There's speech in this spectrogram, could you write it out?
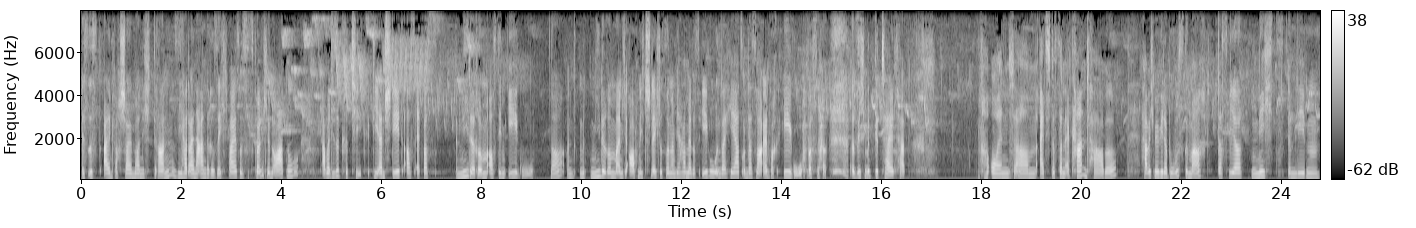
Es ist einfach scheinbar nicht dran. Sie hat eine andere Sichtweise. Es ist völlig in Ordnung. Aber diese Kritik, die entsteht aus etwas Niederem, aus dem Ego. Ne? Und mit niederem meine ich auch nichts Schlechtes, sondern wir haben ja das Ego, unser Herz und das war einfach Ego, was er sich mitgeteilt hat. Und ähm, als ich das dann erkannt habe, habe ich mir wieder bewusst gemacht, dass wir nichts im Leben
